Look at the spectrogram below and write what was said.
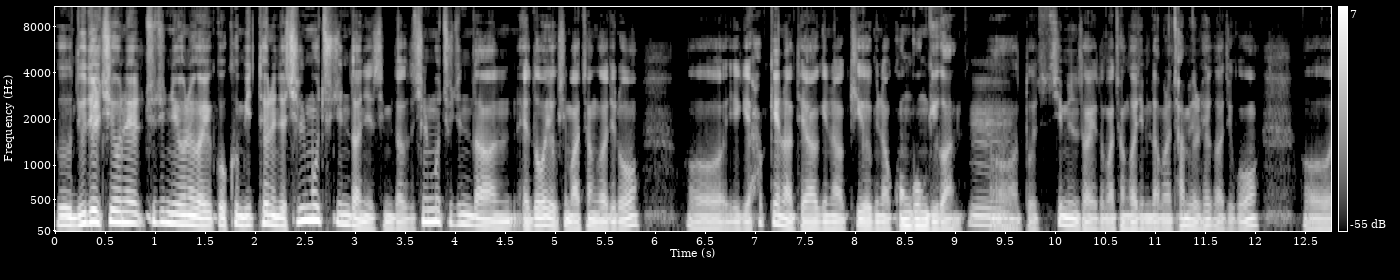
그 뉴딜 지원회 추진위원회가 있고 그 밑에는 이제 실무 추진단이 있습니다. 그래서 실무 추진단에도 역시 마찬가지로 어 이게 학계나 대학이나 기업이나 공공기관 음. 어, 또 시민사회도 마찬가지입니다만 참여를 해가지고 어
